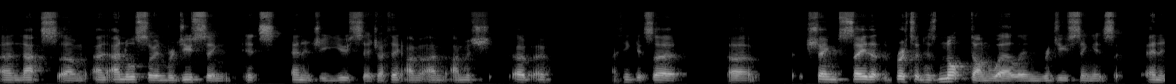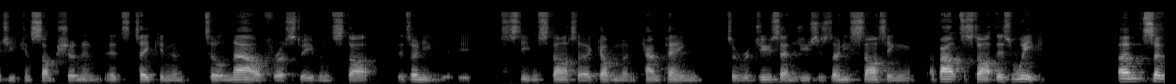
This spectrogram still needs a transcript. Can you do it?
and that's um, and, and also in reducing its energy usage. I think I'm I'm, I'm a, a, a, I think it's a, a shame to say that Britain has not done well in reducing its energy consumption, and it's taken until now for us to even start. It's only to even start a government campaign to reduce energy usage is only starting about to start this week. Um, so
